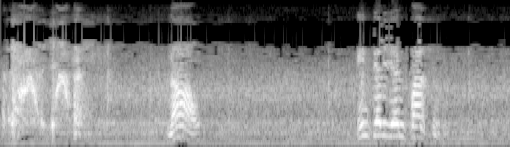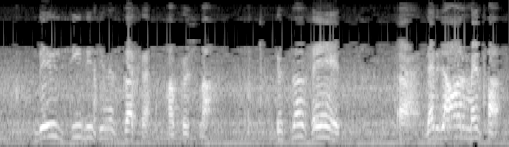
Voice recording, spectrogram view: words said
now, intelligent person, they will see this in a structure of Krishna. Krishna says, uh, that is our method.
